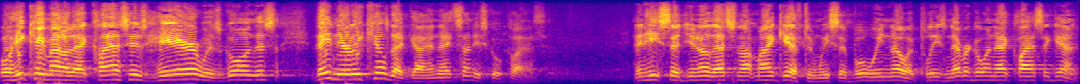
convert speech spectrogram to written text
Well, he came out of that class, his hair was going this. They nearly killed that guy in that Sunday school class. And he said, You know, that's not my gift. And we said, Boy, we know it. Please never go in that class again.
